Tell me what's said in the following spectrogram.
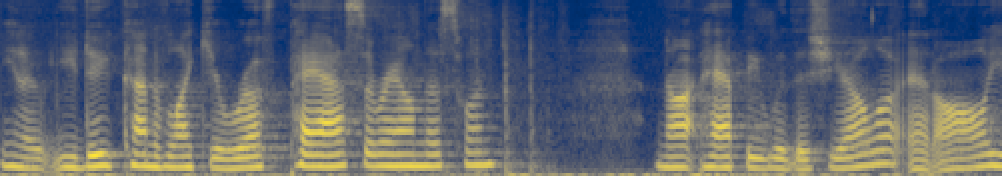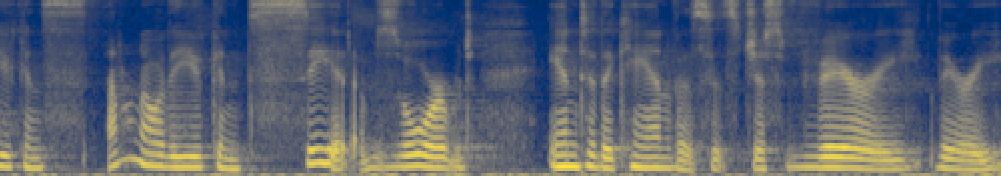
you know, you do kind of like your rough pass around this one. Not happy with this yellow at all. You can, I don't know whether you can see it absorbed into the canvas. It's just very, very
